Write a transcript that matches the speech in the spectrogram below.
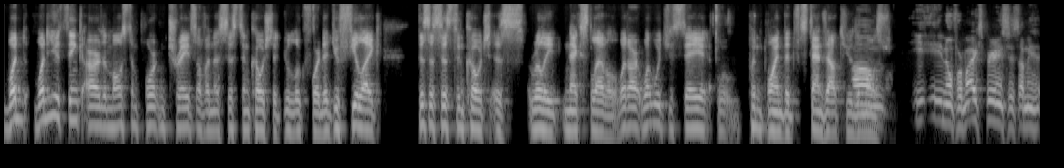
what what do you think are the most important traits of an assistant coach that you look for that you feel like this assistant coach is really next level what are what would you say pinpoint that stands out to you the um, most you know, from my experiences, I mean,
